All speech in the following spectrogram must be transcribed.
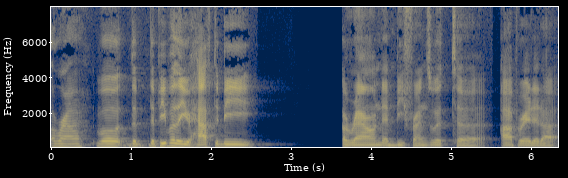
around. Well, the the people that you have to be around and be friends with to operate at a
